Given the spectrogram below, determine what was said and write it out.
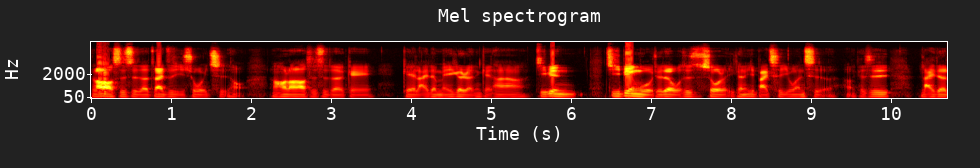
老老实实的再自己说一次哈，然后老老实实的给给来的每一个人给他，即便即便我觉得我是说了可能一百次一万次了啊，可是来的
